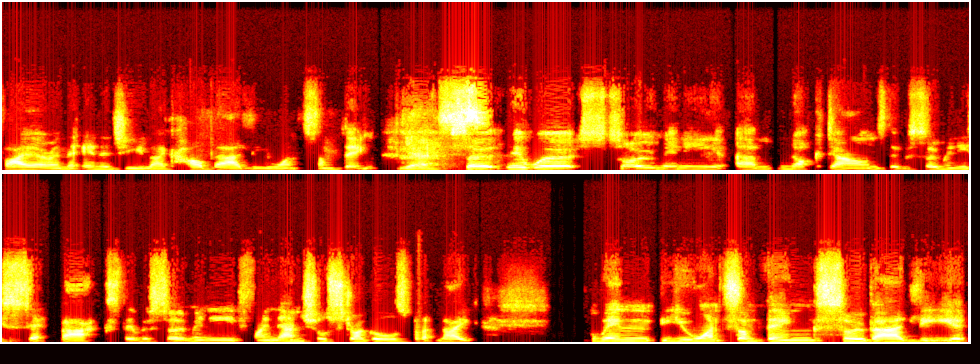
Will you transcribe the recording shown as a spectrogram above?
fire and the energy, like how badly you want something. Yes. So there were so many um, knockdowns, there were so many setbacks, there were so many financial struggles, but like when you want something so badly,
